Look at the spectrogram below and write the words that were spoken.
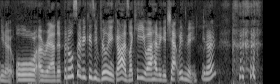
You know, awe around it, but also because you're brilliant guys. Like here you are having a chat with me, you know?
